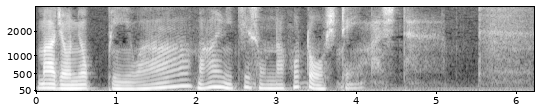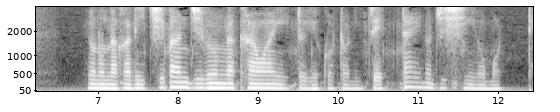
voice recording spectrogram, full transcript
魔女ニョッピーは毎日そんなことをしていました。世の中で一番自分が可愛いということに絶対の自信を持って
